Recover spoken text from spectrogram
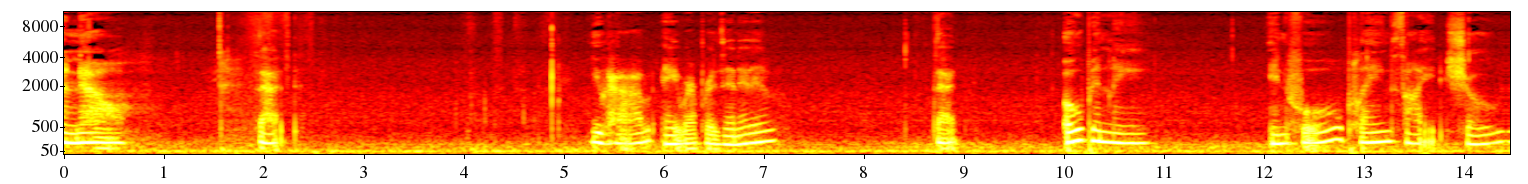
And now that you have a representative that openly, in full plain sight, shows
